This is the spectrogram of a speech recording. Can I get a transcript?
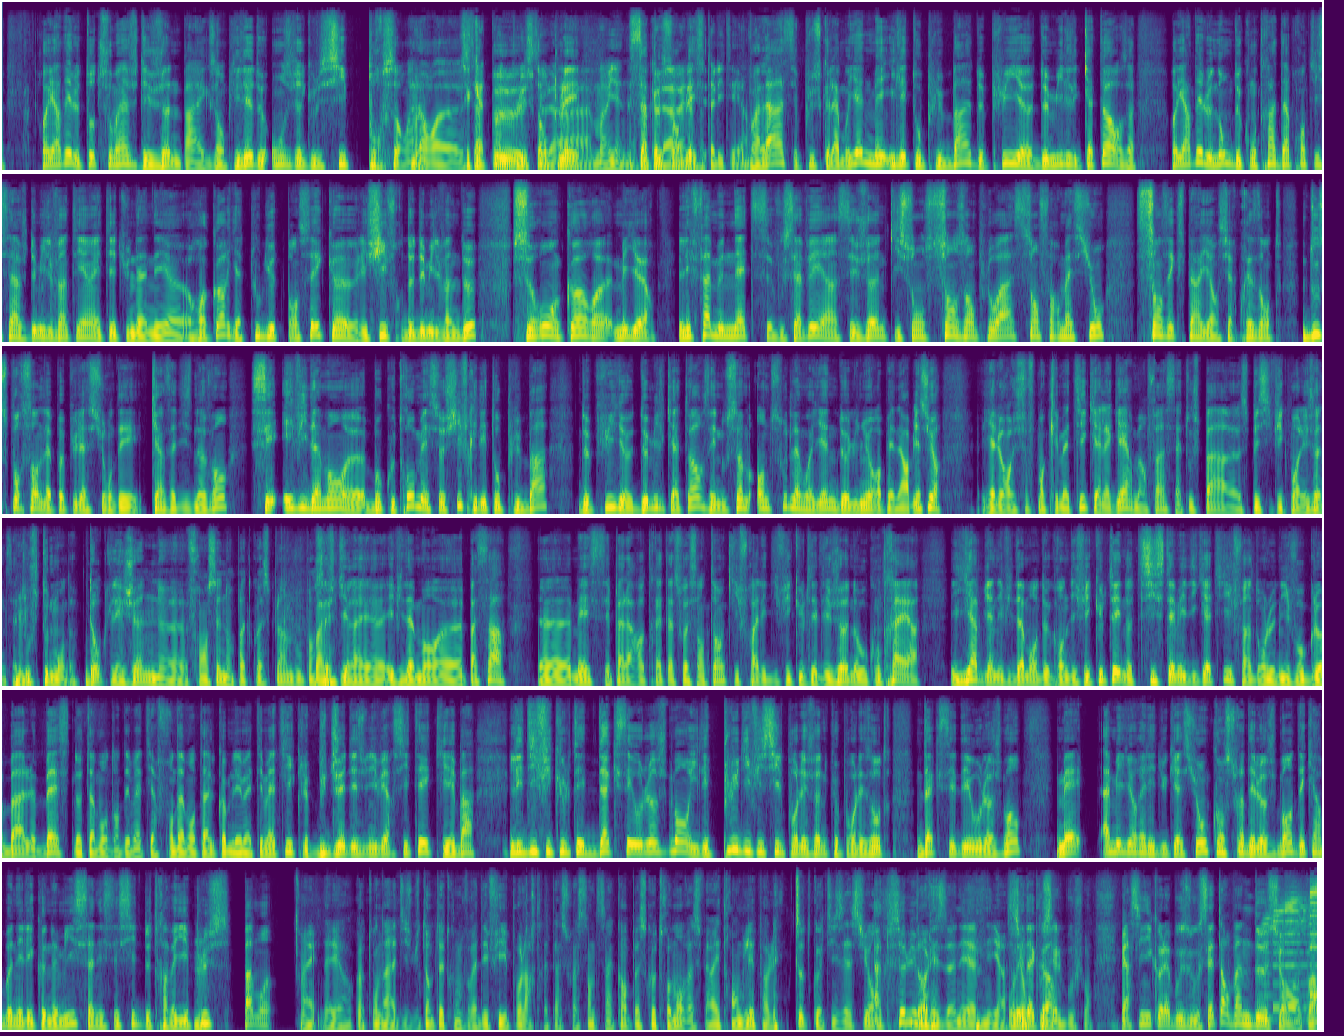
Regardez le taux de chômage des jeunes, par exemple, il est de 11,6%. Alors euh, C'est ça 4 points de peut plus que sembler la moyenne, ça que peut la, sembler- la totalité. hein. Voilà, c'est plus que la moyenne, mais il est au plus bas depuis euh, 2014. Regardez le nombre de contrats d'apprentissage. 2021 était une année euh, record. Il y a tout lieu de penser que les chiffres de 2022 seront encore euh, meilleurs. Les fameux nets, vous savez, hein, ces jeunes qui sont sans emploi, sans formation, sans expérience, ils représentent 12% de la population des 15 à 19 ans. C'est évidemment euh, beaucoup trop, mais ce chiffre, il est au plus bas depuis euh, 2014 et nous sommes en dessous de la moyenne de l'Union européenne. Alors bien sûr, il y a le réchauffement climatique, il y a la guerre, mais enfin, ça touche pas spécifiquement les jeunes, ça Mm. touche tout le monde. Donc les jeunes euh, français n'ont pas de quoi se plaindre, vous Bah, pensez je dirais euh, évidemment euh, pas ça, euh, mais c'est pas la retraite à 60 ans qui fera les difficultés des jeunes. Au contraire, il y a bien évidemment de grandes difficultés. Notre système éducatif, hein, dont le niveau global baisse, notamment dans des matières fondamentales comme les mathématiques, le budget des universités qui est bas, les difficultés d'accès au logement. Il est plus difficile pour les jeunes que pour les autres d'accéder au logement, mais améliorer l'éducation, construire des logements, décarboner l'économie, ça nécessite de travailler plus, pas moins. Ouais, D'ailleurs, quand on a 18 ans, peut-être qu'on devrait défiler pour la retraite à 65 ans, parce qu'autrement, on va se faire étrangler par les taux de cotisation Absolument. dans les années à venir, On si est on poussait le bouchon. Merci Nicolas Bouzou. 7h22 sur Europe 1.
